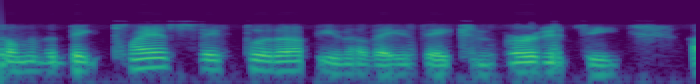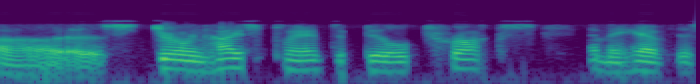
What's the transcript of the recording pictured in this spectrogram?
some of the big plants they've put up. You know, they they converted the uh, Sterling Heights plant to build trucks, and they have this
